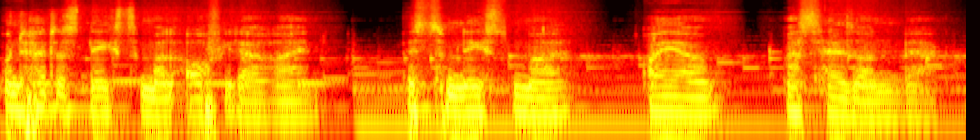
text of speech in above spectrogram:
und hört das nächste Mal auch wieder rein. Bis zum nächsten Mal. Euer Marcel Sonnenberg.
